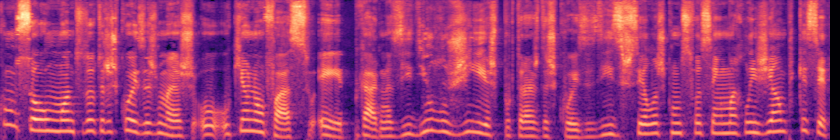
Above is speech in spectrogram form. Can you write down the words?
Como sou um monte de outras coisas, mas o, o que eu não faço é pegar nas ideologias por trás das coisas e exercê-las como se fossem uma religião, porque dizer,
